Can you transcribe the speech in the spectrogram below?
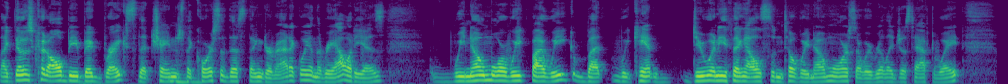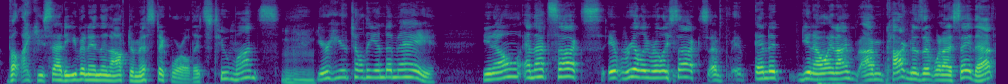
Like those could all be big breaks that change the mm-hmm. course of this thing dramatically. And the reality is, we know more week by week, but we can't do anything else until we know more. So we really just have to wait. But like you said, even in an optimistic world, it's two months. Mm-hmm. You're here till the end of May you know and that sucks it really really sucks and it you know and i'm i'm cognizant when i say that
